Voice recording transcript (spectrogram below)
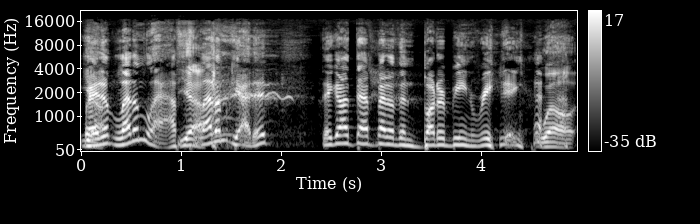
Let, Yeah. him, let him laugh. Yeah. Let him get it. They got that better than Butterbean reading. well,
